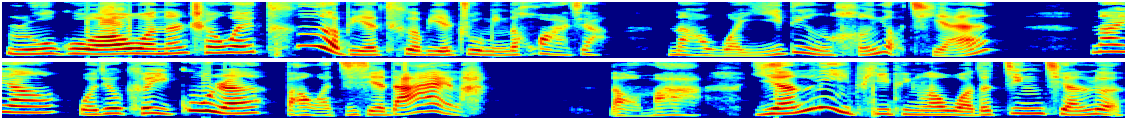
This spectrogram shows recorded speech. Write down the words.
如果我能成为特别特别著名的画家，那我一定很有钱，那样我就可以雇人帮我系鞋带了。老妈严厉批评了我的金钱论，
